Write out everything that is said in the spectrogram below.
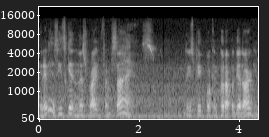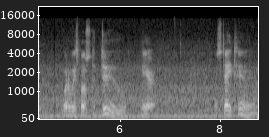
And it is. He's getting this right from science. These people can put up a good argument. What are we supposed to do here? Well, stay tuned.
